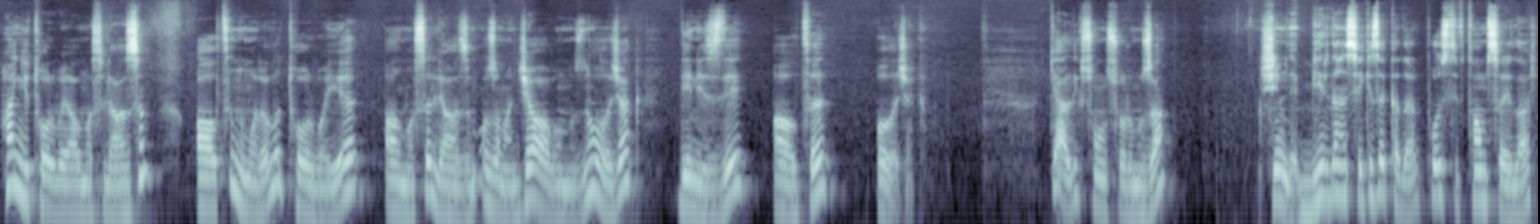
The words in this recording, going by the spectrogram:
hangi torbayı alması lazım? 6 numaralı torbayı alması lazım. O zaman cevabımız ne olacak? Denizli 6 olacak. Geldik son sorumuza. Şimdi 1'den 8'e kadar pozitif tam sayılar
